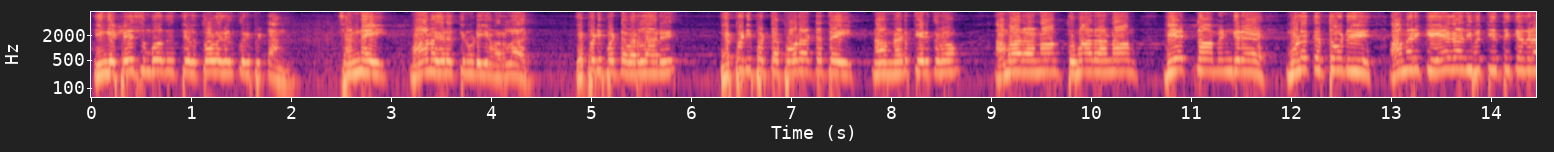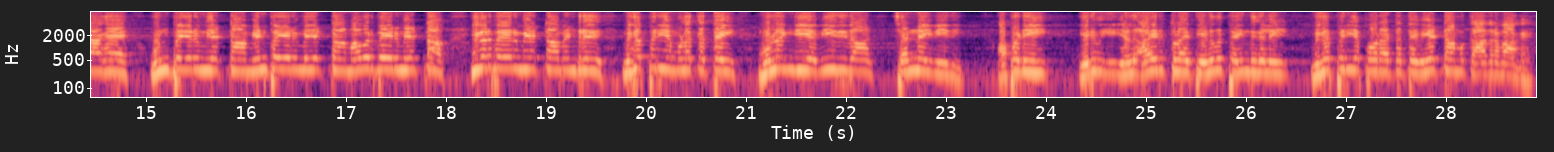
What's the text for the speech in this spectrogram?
இங்கே பேசும்போது சில தோழர்கள் குறிப்பிட்டாங்க. சென்னை மாநகரத்தினுடைய வரலாறு. எப்படிப்பட்ட வரலாறு? எப்படிப்பட்ட போராட்டத்தை நாம் நடத்தியிருக்கிறோம்? அமாரானாம் அமாரா நாம் துமாரா நாம் வியட்நாம் என்கிற முழக்கத்தோடு அமெரிக்க ஏகாதிபத்தியத்துக்கு எதிராக உன் பெயரும் வியட்நாம் என் பெயரும் வியட்நாம் அவர் பெயரும் வியட்நாம் இவர் பெயரும் வியட்நாம் என்று மிகப்பெரிய முழக்கத்தை முழங்கிய வீதிதான் சென்னை வீதி. அப்படி எழு- ஆயிரத்தி தொள்ளாயிரத்தி எழுபத்தி ஐந்துகளில் மிகப்பெரிய போராட்டத்தை வியட்நாமுக்கு ஆதரவாக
